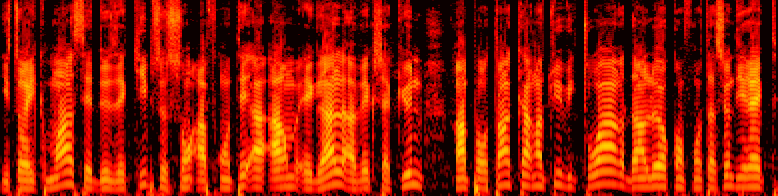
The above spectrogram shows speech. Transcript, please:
Historiquement, ces deux équipes se sont affrontées à armes égales avec chacune remportant 48 victoires dans leur confrontation directe.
